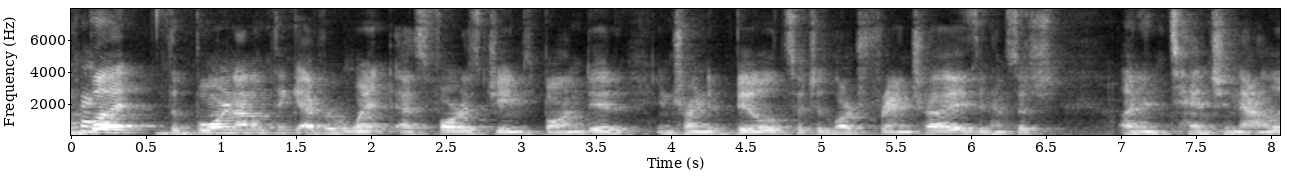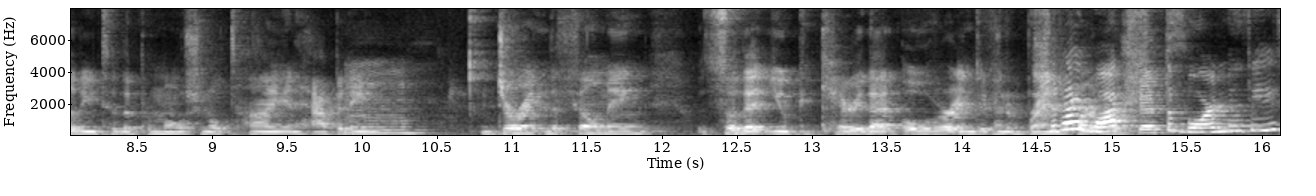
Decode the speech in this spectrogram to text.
Okay. but the Bourne, I don't think ever went as far as James Bond did in trying to build such a large franchise and have such an intentionality to the promotional tie-in happening Mm. during the filming, so that you could carry that over into kind of brand Should I watch the Bourne movies?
